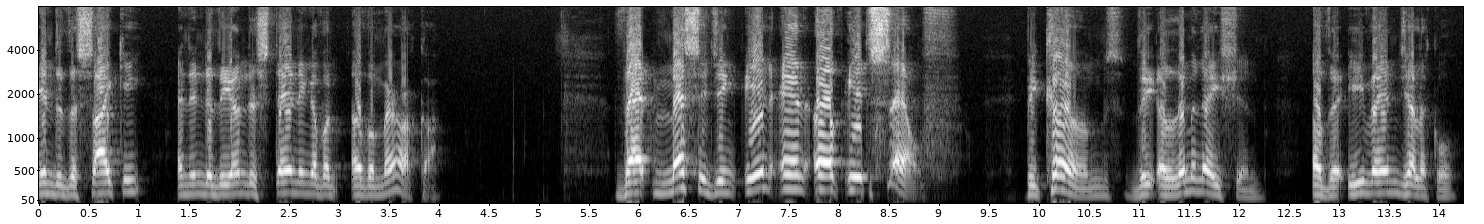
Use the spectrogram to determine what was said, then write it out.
into the psyche, and into the understanding of, of America. That messaging in and of itself becomes the elimination of the evangelical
